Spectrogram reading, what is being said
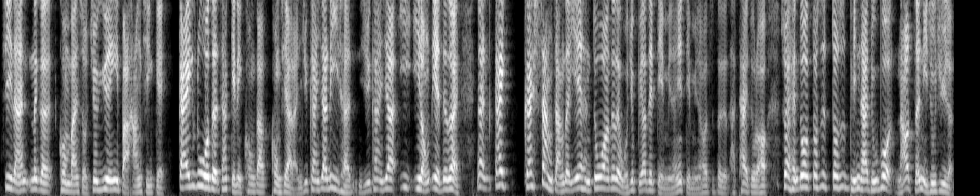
既然那个空盘手就愿意把行情给该落的，他给你控到控下来，你去看一下历程，你去看一下一一龙店，对不对？那该该上涨的也很多啊，对不对？我就不要再点名了，因为点名的话，这这个太多了哈。所以很多都是都是平台突破，然后整理出去的。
